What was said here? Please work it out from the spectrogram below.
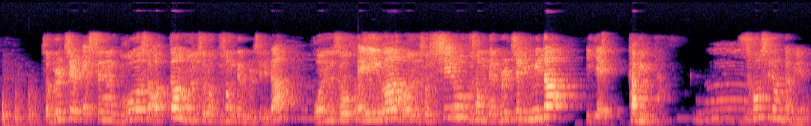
그래서 물질 X는 무엇을 어떤 원소로 구성된 물질이다? 원소 A와 원소 C로 구성된 물질입니다. 이게 답입니다. 서술형 답이에요.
